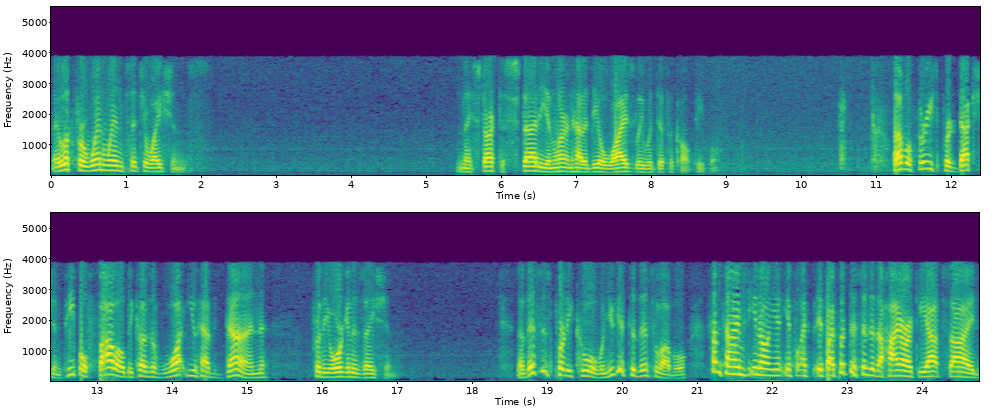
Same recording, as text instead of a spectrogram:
They look for win win situations. and they start to study and learn how to deal wisely with difficult people. Level three is production. People follow because of what you have done for the organization. Now this is pretty cool. When you get to this level, sometimes you know if I if I put this into the hierarchy outside,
